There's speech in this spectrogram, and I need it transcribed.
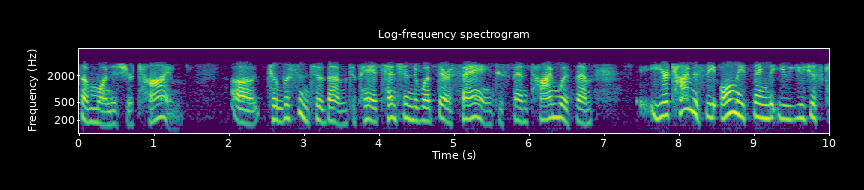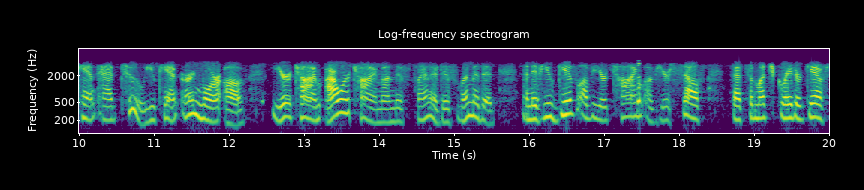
someone is your time. Uh, to listen to them, to pay attention to what they're saying, to spend time with them your time is the only thing that you you just can't add to. You can't earn more of. Your time, our time on this planet is limited, and if you give of your time of yourself, that's a much greater gift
